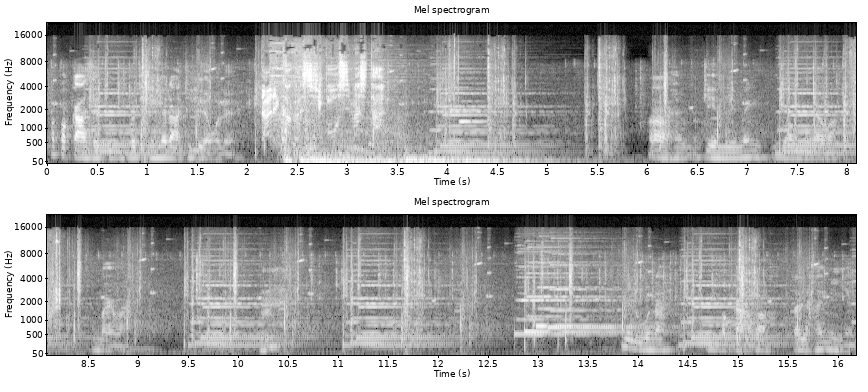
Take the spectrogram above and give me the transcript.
ถ้าประกาศเสร็จผมก็จะทิ้งกระดาษที่เหลือหมดเลยอ่าเกมนี้แม่งยอมแล้ววะทำไมวะไม่รู้นะ มีปากกาเปล่าแต่อยากให้มีอะ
